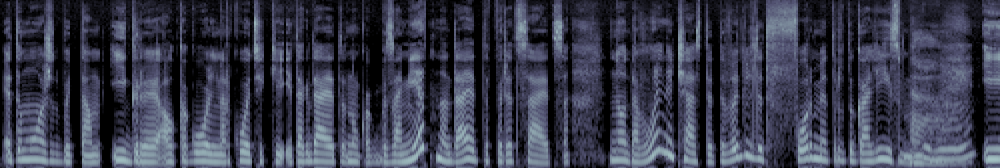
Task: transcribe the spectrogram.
это может быть там игры, алкоголь, наркотики, и тогда это, ну, как бы заметно, да, это порицается. Но довольно часто это выглядит в форме трудоголизма. Да. И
